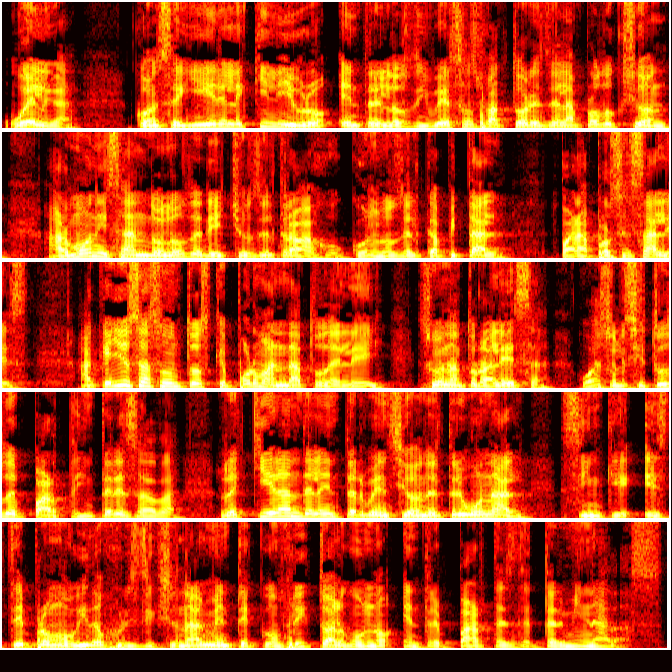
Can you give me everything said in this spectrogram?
huelga, conseguir el equilibrio entre los diversos factores de la producción, armonizando los derechos del trabajo con los del capital, para procesales, aquellos asuntos que por mandato de ley, su naturaleza o a solicitud de parte interesada requieran de la intervención del tribunal sin que esté promovido jurisdiccionalmente conflicto alguno entre partes determinadas.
